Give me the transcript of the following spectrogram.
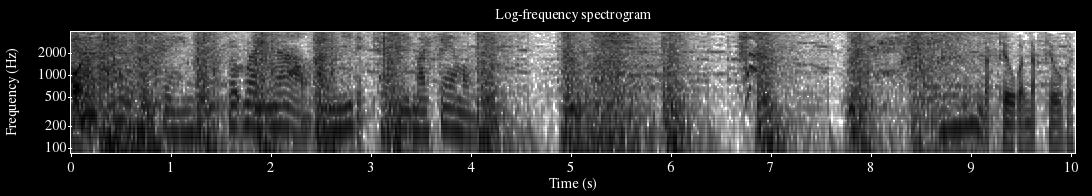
ก่อน Care for fame, but right now I need it to feed my family. ดักเทลกันดักเทลกัน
